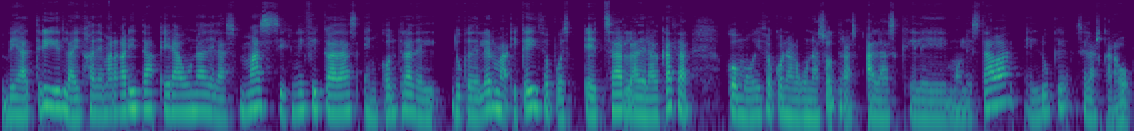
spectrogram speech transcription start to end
Beatriz, la hija de Margarita, era una de las más significadas en contra del duque de Lerma. ¿Y qué hizo? Pues echarla del alcázar, como hizo con algunas otras, a las que le molestaban, el duque se las cargó.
